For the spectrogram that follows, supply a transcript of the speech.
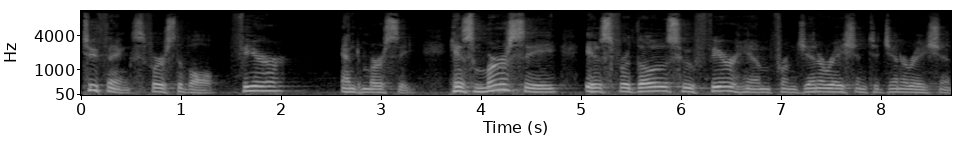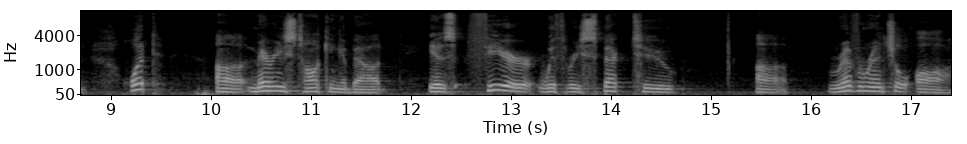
Two things. First of all, fear and mercy. His mercy is for those who fear him from generation to generation. What uh, Mary's talking about is fear with respect to uh, reverential awe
